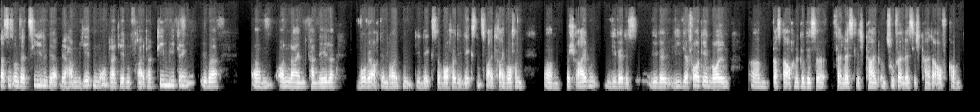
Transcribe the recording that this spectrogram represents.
das ist unser Ziel. Wir, wir haben jeden Montag, jeden Freitag Teammeeting über ähm, Online-Kanäle wo wir auch den Leuten die nächste Woche, die nächsten zwei, drei Wochen ähm, beschreiben, wie wir, das, wie, wir, wie wir vorgehen wollen, ähm, dass da auch eine gewisse Verlässlichkeit und Zuverlässigkeit aufkommt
